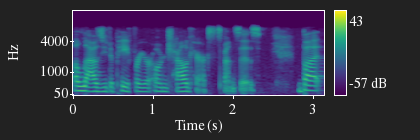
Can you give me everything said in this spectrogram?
allows you to pay for your own childcare expenses. But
